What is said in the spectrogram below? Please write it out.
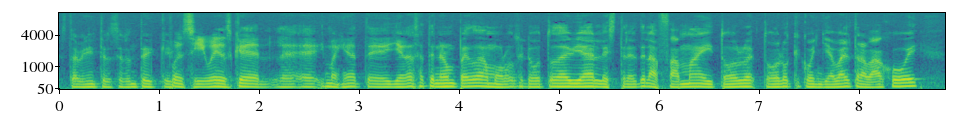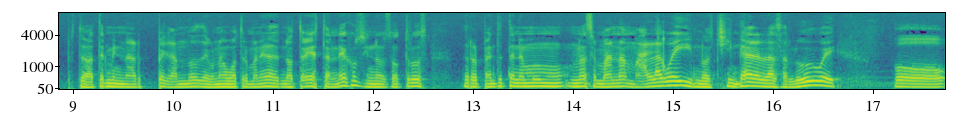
está bien interesante que... Pues sí, güey, es que eh, imagínate, llegas a tener un pedo amoroso y luego todavía el estrés de la fama y todo lo, todo lo que conlleva el trabajo, güey, pues te va a terminar pegando de una u otra manera. No te vayas tan lejos si nosotros de repente tenemos un- una semana mala, güey, y nos chinga la salud, güey. O,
